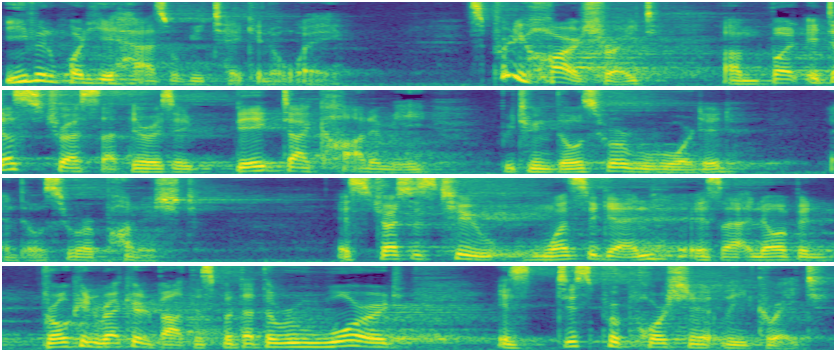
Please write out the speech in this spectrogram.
even what he has will be taken away. It's pretty harsh, right? Um, but it does stress that there is a big dichotomy between those who are rewarded and those who are punished. It stresses too, once again, is that I know I've been broken record about this, but that the reward is disproportionately great.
